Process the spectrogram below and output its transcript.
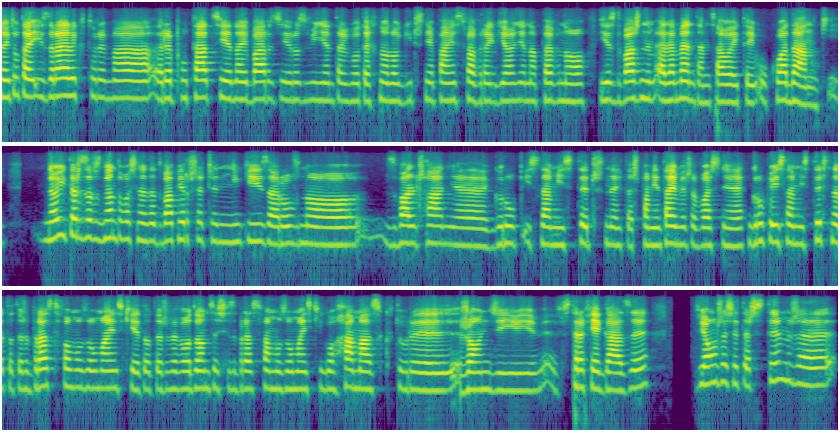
No i tutaj Izrael, który ma reputację najbardziej rozwiniętego technologicznie państwa w regionie, na pewno jest ważnym elementem całej tej układanki. No i też ze względu właśnie na te dwa pierwsze czynniki, zarówno zwalczanie grup islamistycznych, też pamiętajmy, że właśnie grupy islamistyczne to też Bractwo Muzułmańskie, to też wywodzące się z Bractwa Muzułmańskiego Hamas, który rządzi w strefie gazy, wiąże się też z tym, że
